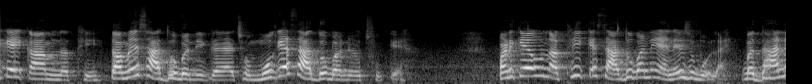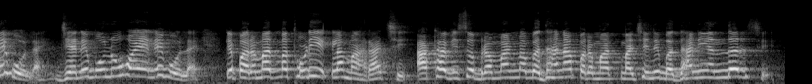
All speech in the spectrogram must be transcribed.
કંઈ કામ નથી. તમે સાધુ બની ગયા છો. હું કે સાધુ બન્યો છું કે? પણ કે એવું નથી કે સાધુ બને એને જ બોલાય. બધાને બોલાય. જેને બોલવું હોય એને બોલાય. કે પરમાત્મા થોડી એકલા મારા છે. આખા વિશ્વ બ્રહ્માંડમાં બધાના પરમાત્મા છે ને બધાની અંદર છે.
